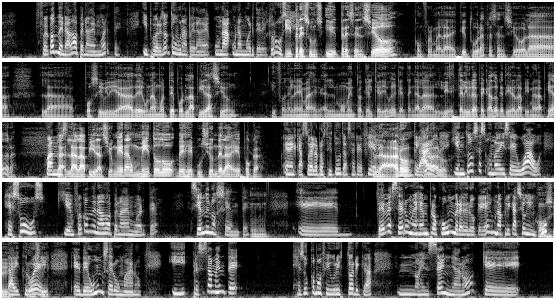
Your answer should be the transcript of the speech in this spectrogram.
fue condenado a pena de muerte. Y por eso tuvo una pena de, una, una muerte de cruz. Y, y presenció, conforme a las escrituras, presenció la, la posibilidad de una muerte por lapidación. Y fue en el, momento aquel que dijo que el que tenga la, este libro de pecado que tire la primera piedra. La, la, lapidación era un método de ejecución de la época. En el caso de la prostituta se refiere. Claro, claro. Y entonces uno dice, wow, Jesús, quien fue condenado a pena de muerte, siendo inocente, eh, debe ser un ejemplo cumbre de lo que es una aplicación oh, injusta y oh, cruel eh, de un ser humano. Y precisamente Jesús como figura histórica nos enseña ¿no? que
